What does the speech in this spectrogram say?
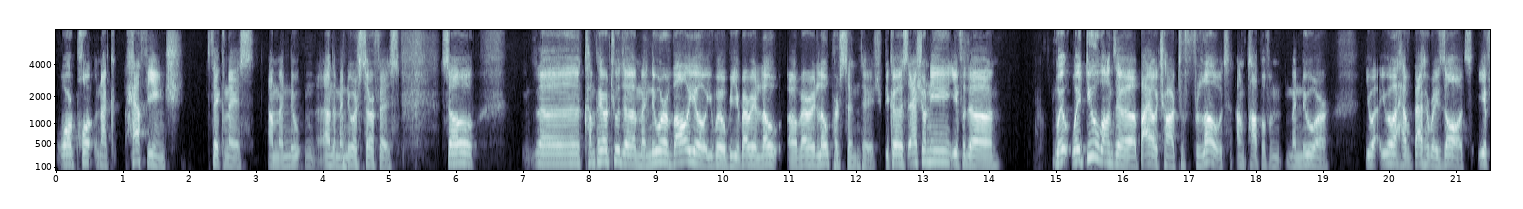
or po- like half inch thickness on manure on the manure surface. So compared to the manure volume, it will be very low, a very low percentage because actually, if the we, we do want the biochar to float on top of manure. You, you will have better results. If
